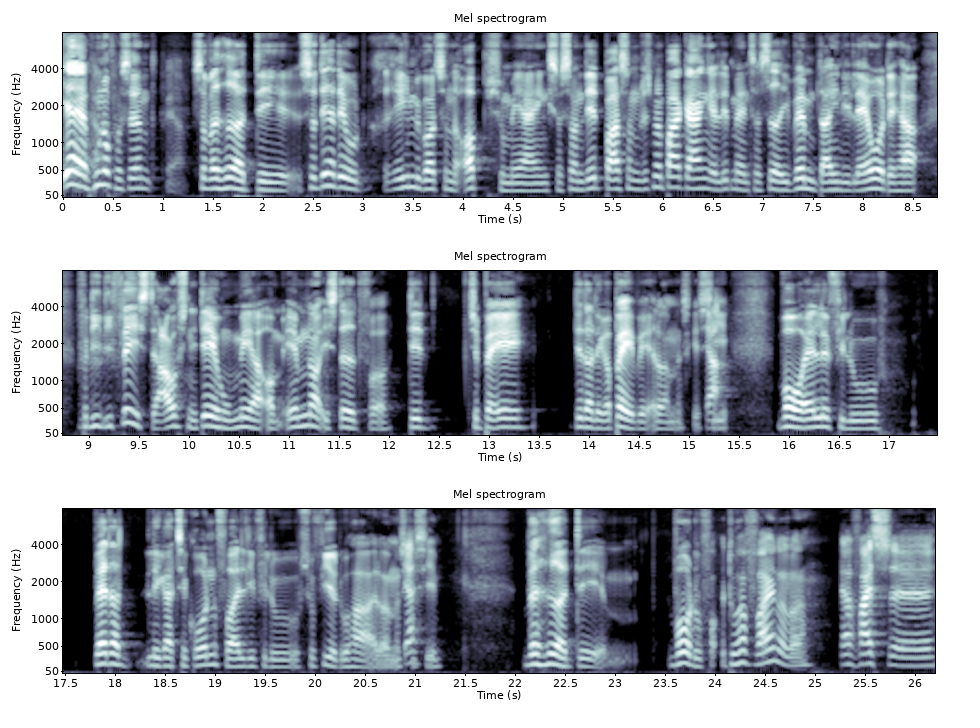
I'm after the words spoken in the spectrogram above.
ja, 100 procent. Ja. Så hvad hedder det? Så det her det er jo rimelig godt sådan en opsummering. Så sådan lidt bare sådan, hvis man bare gang er lidt mere interesseret i, hvem der egentlig laver det her. Fordi Mhm. de fleste afsnit, det er jo mere om emner, i stedet for det tilbage, det der ligger bagved, eller hvad man skal Ja. sige. Hvor alle filo... Hvad der ligger til grund for alle de filosofier, du har, eller hvad man skal Ja. sige. Hvad hedder det? Hvor er du fra? Du har fejl, eller hvad? Jeg er faktisk... Øh,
